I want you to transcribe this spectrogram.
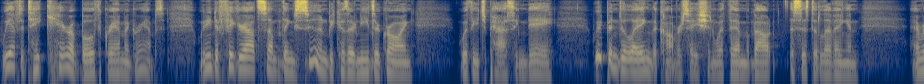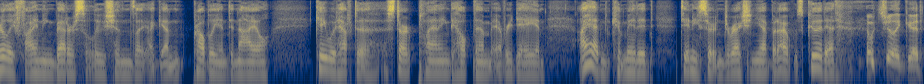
we have to take care of both Gram and Gramps. We need to figure out something soon because their needs are growing with each passing day. We've been delaying the conversation with them about assisted living and, and really finding better solutions. I, again, probably in denial. Kay would have to start planning to help them every day. And I hadn't committed to any certain direction yet, but I was good at, I was really good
